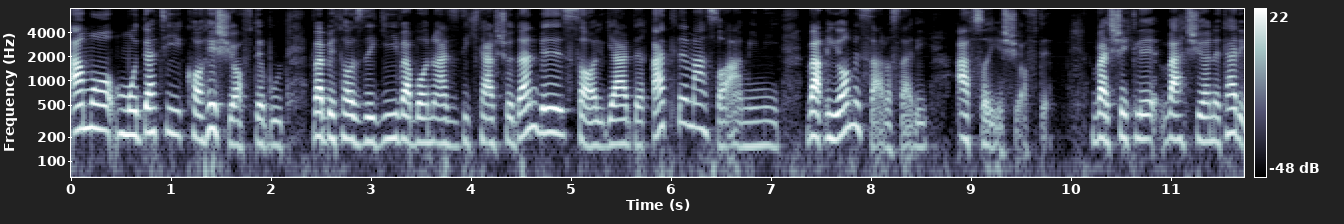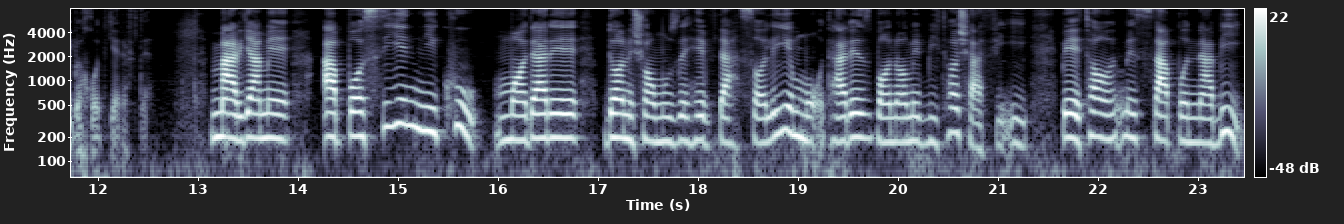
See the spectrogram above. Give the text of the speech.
اما مدتی کاهش یافته بود و به تازگی و با نزدیکتر شدن به سالگرد قتل محسا امینی و قیام سراسری افزایش یافته. و شکل وحشیانه تری به خود گرفته. مریم عباسی نیکو مادر دانش آموز 17 ساله معترض با نام بیتا شفیعی به اتهام سب و نبی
